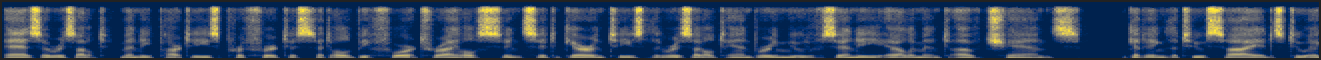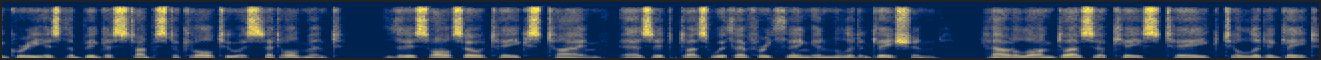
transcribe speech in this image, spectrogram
As a result, many parties prefer to settle before trial since it guarantees the result and removes any element of chance. Getting the two sides to agree is the biggest obstacle to a settlement. This also takes time, as it does with everything in litigation. How long does a case take to litigate?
